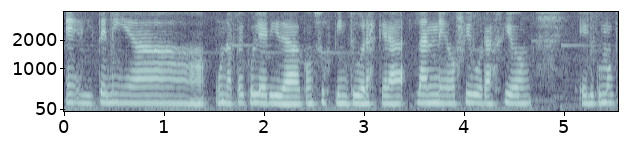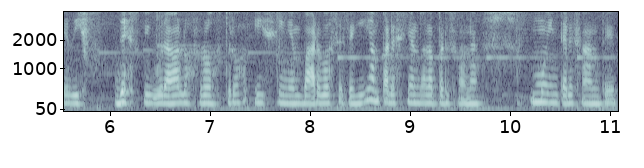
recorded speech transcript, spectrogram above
él tenía una peculiaridad con sus pinturas que era la neofiguración. Él como que desfiguraba los rostros y sin embargo se seguían pareciendo a la persona. Muy interesante.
